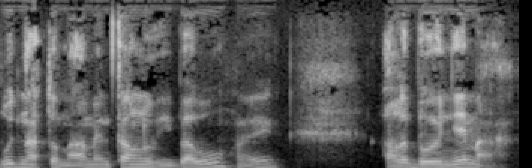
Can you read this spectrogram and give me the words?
buď na to má mentálnu výbavu, hej, alebo ju nemá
